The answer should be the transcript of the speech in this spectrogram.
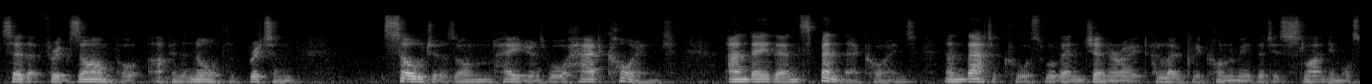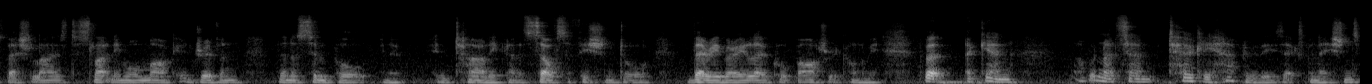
so that, for example, up in the north of Britain, soldiers on Hadrian's Wall had coins, and they then spent their coins, and that, of course, will then generate a local economy that is slightly more specialised, slightly more market driven than a simple, you know, entirely kind of self sufficient or very, very local barter economy. But again, I would not I'm totally happy with these explanations,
